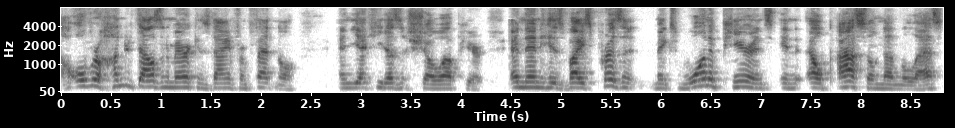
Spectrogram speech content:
Over 100,000 Americans dying from fentanyl, and yet he doesn't show up here. And then his vice president makes one appearance in El Paso, nonetheless,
